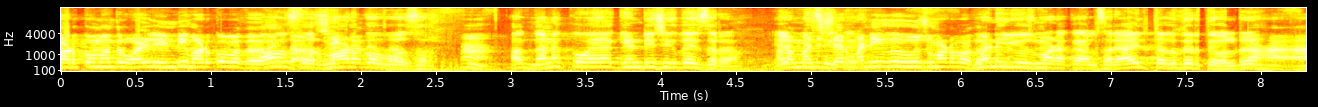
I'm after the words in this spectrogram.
ಮಾಡ್ಕೊಂಬಂದ್ರೆ ಒಳ್ಳೆ ಹಿಂಡಿ ಮಾಡ್ಕೋಬೋದು ಹೌದು ಸರ್ ಮಾಡ್ಕೋಬಹುದು ಸರ್. ಅದು ದನಕ್ಕೆ ಒಯ್ಯಾಕ ಹಿಂಡಿ ಸಿಗ್ತೈತೆ ಸರ್. ಮನುಷ್ಯರ್ ಮನೆಗೂ ಯೂಸ್ ಮಾಡ್ಬೋದು. ಮನೆಗೆ ಯೂಸ್ ಮಾಡಕ್ಕಾಗಲ್ಲ ಸರ್. ಆಯಿಲ್ ತೆಗೆದಿರ್ತೀವಲ್ರಿ? ಹಾ, ಹಾ.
